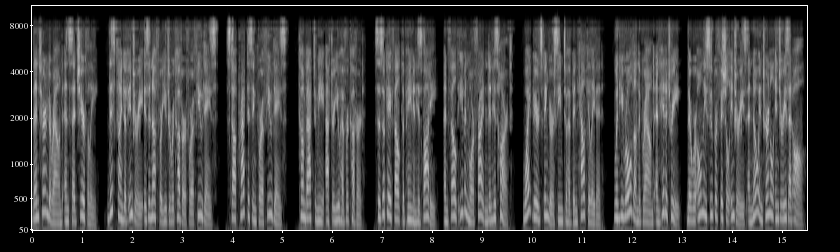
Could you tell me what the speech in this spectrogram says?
then turned around and said cheerfully, This kind of injury is enough for you to recover for a few days. Stop practicing for a few days. Come back to me after you have recovered. Sasuke felt the pain in his body, and felt even more frightened in his heart. Whitebeard's finger seemed to have been calculated. When he rolled on the ground and hit a tree, there were only superficial injuries and no internal injuries at all.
